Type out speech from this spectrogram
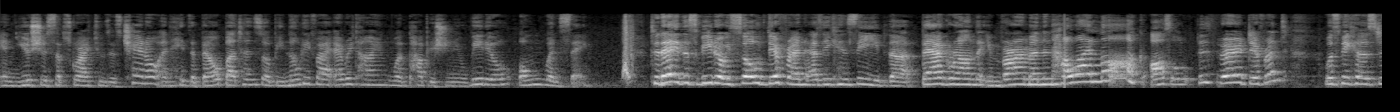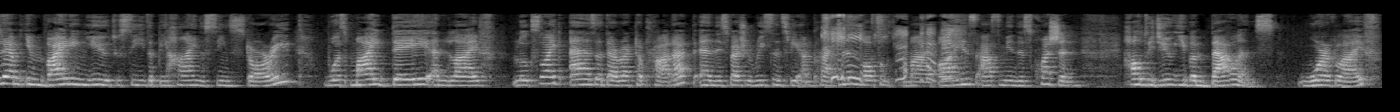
and you should subscribe to this channel and hit the bell button so be notified every time when publish a new video on Wednesday. Today, this video is so different as you can see the background, the environment, and how I look also is very different was because today I'm inviting you to see the behind the scenes story, what my day and life looks like as a director product. And especially recently I'm pregnant, lots of my audience asked me this question, how did you even balance work life?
